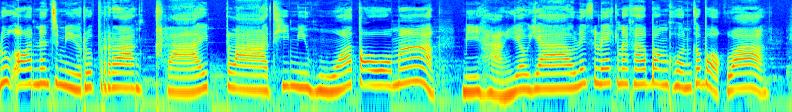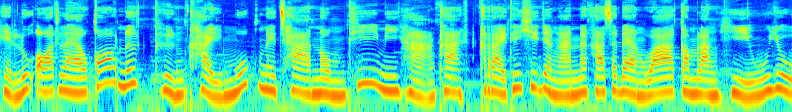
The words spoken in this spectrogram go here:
ลูกออสนั้นจะมีรูปร่างคล้ายปลาที่มีหัวโตมาก มีหางยาวๆ เล็กๆนะคะ บางคนก็บอกว่า เห็นลูกออสแล้วก็นึกถึงไข่มุกในชานมที่มีหางค่ะ ใครที่คิดอย่างนั้นนะคะ แสดงว่ากำลังหิวอยู่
